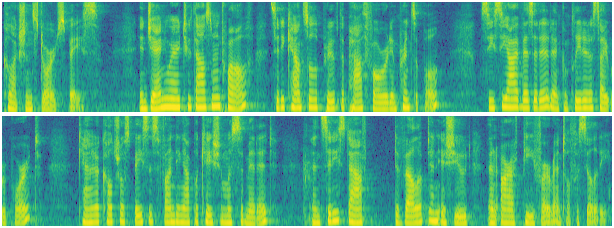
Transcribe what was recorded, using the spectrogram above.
collection storage space. In January 2012, City Council approved the path forward in principle. CCI visited and completed a site report. Canada Cultural Spaces funding application was submitted, and city staff developed and issued an RFP for a rental facility.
